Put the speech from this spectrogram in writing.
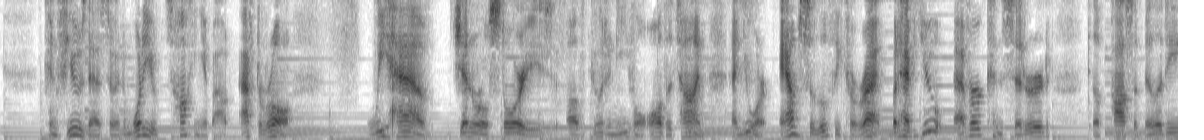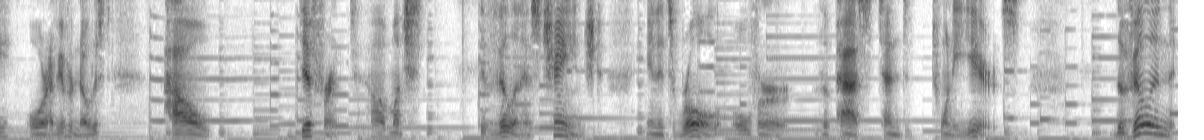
confused as to it. What are you talking about? After all, we have general stories of good and evil all the time, and you are absolutely correct. But have you ever considered the possibility, or have you ever noticed how different, how much the villain has changed in its role over the past 10 to 20 years? The villain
